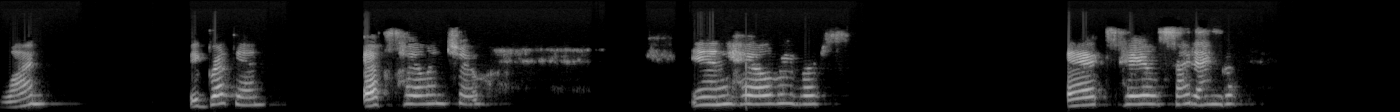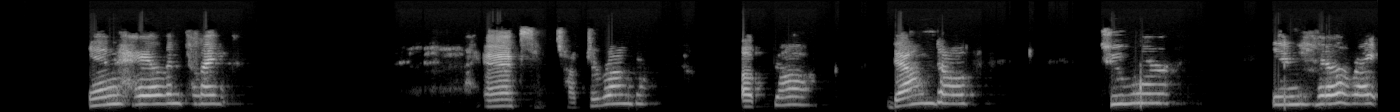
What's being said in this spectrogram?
One. Big breath in. Exhale in two. Inhale, reverse. Exhale, side angle. Inhale and plank. Exhale, chaturanga. Up dog. Down dog. Two more. Inhale, right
